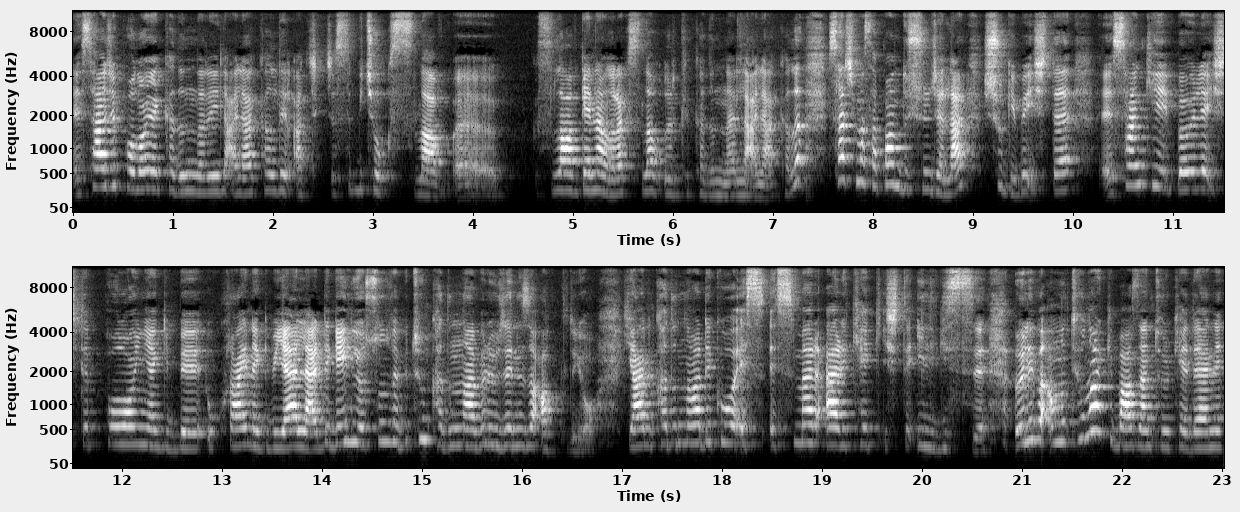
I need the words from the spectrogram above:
E, sadece Polonya kadınlarıyla alakalı değil açıkçası birçok Slav e, Slav genel olarak Slav ırkı kadınlarıyla alakalı saçma sapan düşünceler şu gibi işte e, sanki böyle işte Polonya gibi Ukrayna gibi yerlerde geliyorsunuz ve bütün kadınlar böyle üzerinize atlıyor. Yani kadınlardaki o es, esmer erkek işte ilgisi öyle bir anlatıyorlar ki bazen Türkiye'de yani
